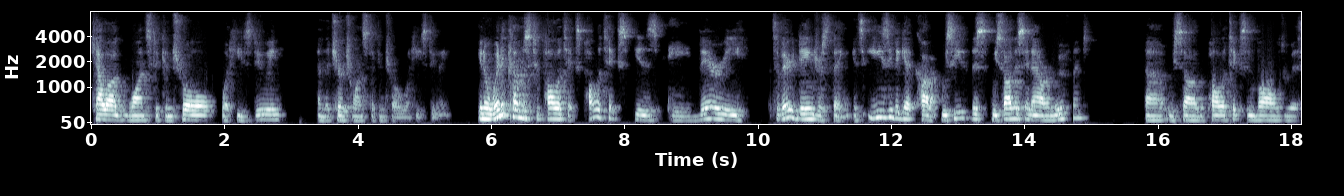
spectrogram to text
Kellogg wants to control what he's doing, and the church wants to control what he's doing. You know, when it comes to politics, politics is a very it's a very dangerous thing. It's easy to get caught up. We see this. We saw this in our movement. Uh, we saw the politics involved with,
